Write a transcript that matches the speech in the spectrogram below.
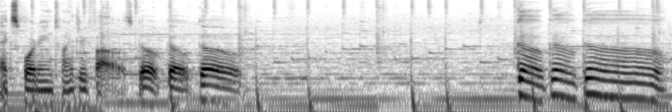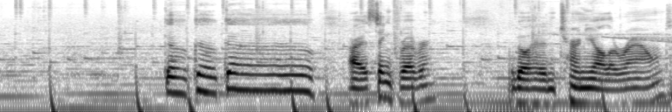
Exporting 23 files. Go, go, go. Go, go, go. Go, go, go. All right, it's taking forever. We'll go ahead and turn y'all around.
